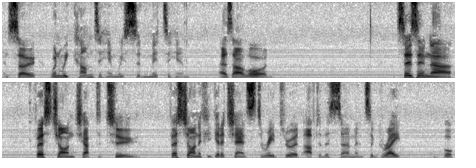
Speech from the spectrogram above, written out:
And so when we come to Him, we submit to Him as our Lord. It says in uh, 1 John chapter 2, 1 John, if you get a chance to read through it after this sermon, it's a great book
